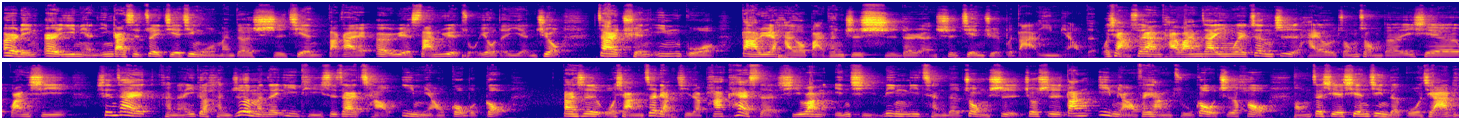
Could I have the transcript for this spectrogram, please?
二零二一年应该是最接近我们的时间，大概二月三月左右的研究，在全英国大约还有百分之十的人是坚决不打疫苗的。我想虽然台湾在因为政治还有种种的一些关系，现在可能一个很热门的议题是在吵疫苗够不够。但是，我想这两集的 podcast 希望引起另一层的重视，就是当疫苗非常足够之后，从这些先进的国家里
